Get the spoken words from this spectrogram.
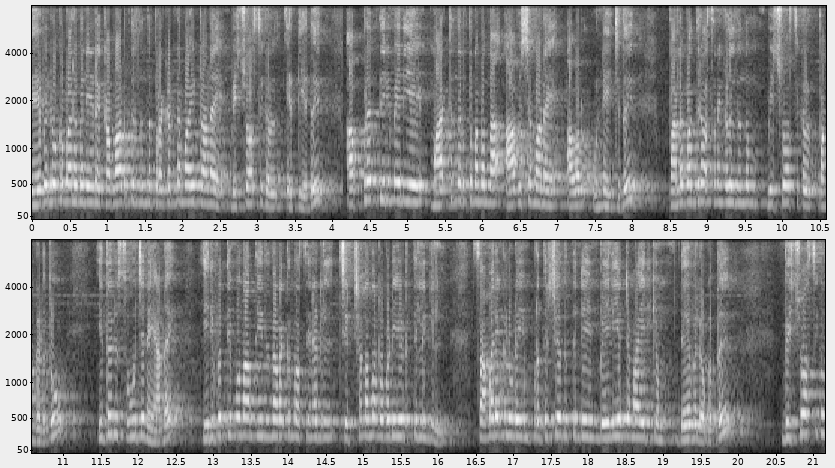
ദേവലോക മരമനയുടെ കവാടത്തിൽ നിന്ന് പ്രകടനമായിട്ടാണ് വിശ്വാസികൾ എത്തിയത്. അപ്രം തിരുമേനിയെ മാറ്റി നിർത്തണമെന്ന ആവശ്യമാണ് അവർ ഉന്നയിച്ചത്. പല ഭദ്രാസനങ്ങളിൽ നിന്നും വിശ്വാസികൾ പങ്കെടുത്തു. ഇതൊരു സൂചനയാണ്. ഇരുപത്തിമൂന്നാം തീയതി നടക്കുന്ന സിനഡിൽ ശിക്ഷണ നടപടിയെടുത്തില്ലെങ്കിൽ സമരങ്ങളുടെയും പ്രതിഷേധത്തിന്റെയും വേലിയേറ്റമായിരിക്കും ദേവലോകത്ത്. വിശ്വാസികൾ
